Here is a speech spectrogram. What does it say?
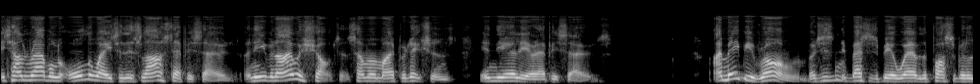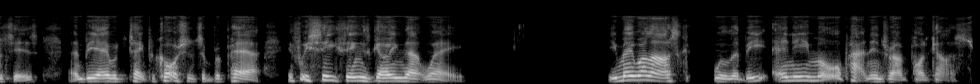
It unraveled all the way to this last episode, and even I was shocked at some of my predictions in the earlier episodes. I may be wrong, but isn't it better to be aware of the possibilities and be able to take precautions and prepare if we see things going that way? You may well ask, will there be any more Pattern Interrupt podcasts?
